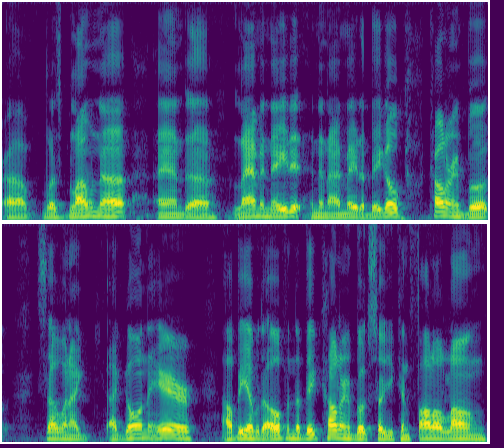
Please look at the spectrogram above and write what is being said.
uh, was blown up and uh, laminated, and then I made a big old coloring book. So when I, I go in the air, I'll be able to open the big coloring book so you can follow along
